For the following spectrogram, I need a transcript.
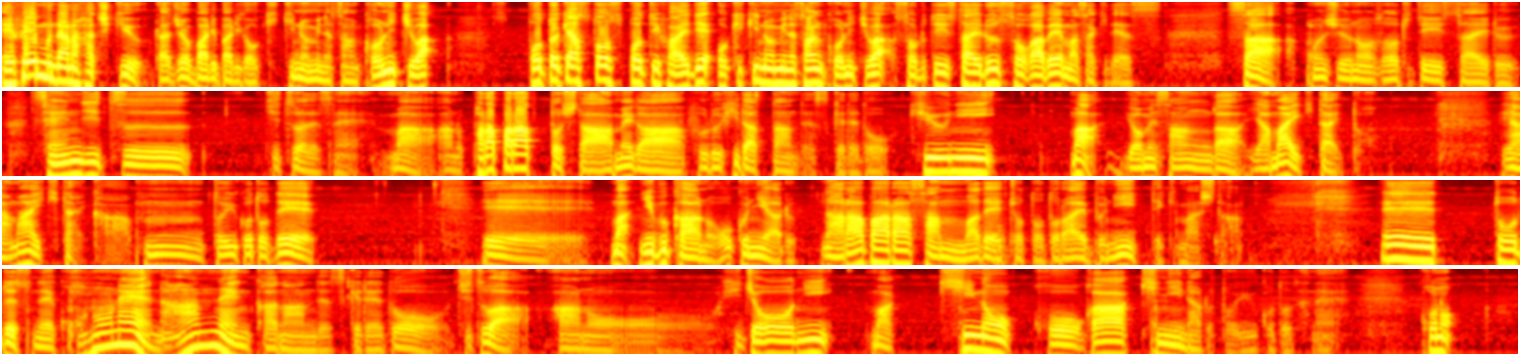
FM789 ラジオバリバリお聞きの皆さん、こんにちは。ポッドキャスト、 Spotify でお聞きの皆さん、こんにちは。ソルティスタイル、曽我部正樹です。さあ、今週のソルティスタイル、先日、実はですね、まあ、あの、パラパラっとした雨が降る日だったんですけれど、急に、まあ、嫁さんが山行きたいと。山行きたいか。うん、ということで、えー、まあ、二部川の奥にある奈良原山までちょっとドライブに行ってきました。えー、っとですね、このね、何年かなんですけれど、実は、あの、非常に、まあ、キノコが気になるということでね、この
